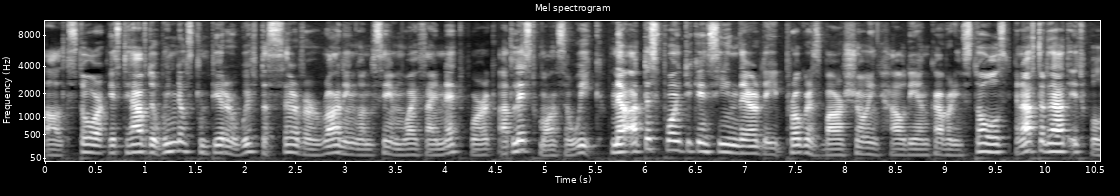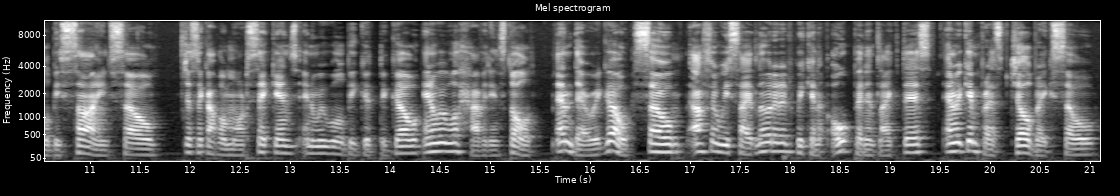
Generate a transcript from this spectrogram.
Alt Store, is to have the Windows computer with the server running on the same Wi-Fi network at least once a week. Now at this point you can see in there the progress bar showing how the Unc0ver installs and after that it will be signed. So just a couple more seconds and we will be good to go and we will have it installed. And there we go. So after we side loaded it, we can open it like this and we can press jailbreak. So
